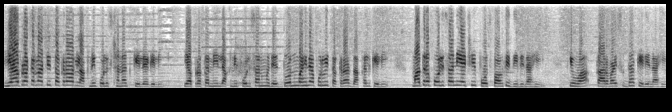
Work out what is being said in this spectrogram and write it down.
या प्रकरणाची तक्रार लाखणी पोलीस ठाण्यात केली गेली. या प्रकरणी लाखनी पोलिसांमध्ये दोन महिन्यापूर्वी तक्रार दाखल केली. मात्र पोलिसांनी याची पोचपावती दिली नाही किंवा कारवाई सुद्धा केली नाही.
